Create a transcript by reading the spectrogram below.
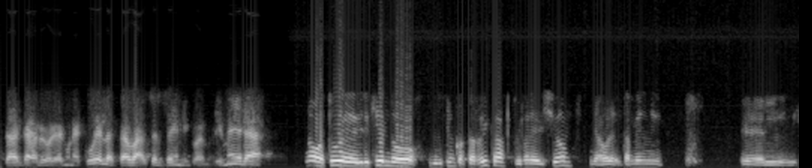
¿Estás a cargo de alguna escuela? ¿Estaba a ser técnico en primera? No, estuve dirigiendo, dirigí en Costa Rica, primera edición, y ahora también el,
